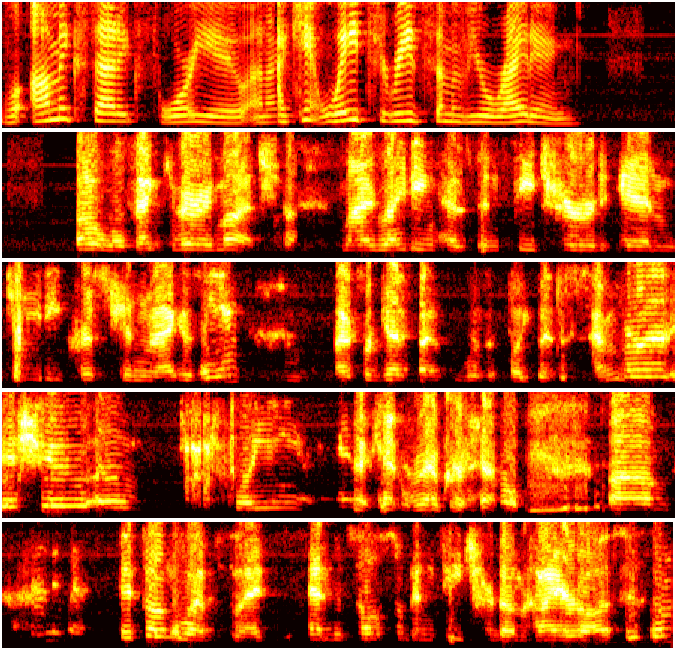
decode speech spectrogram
Well, I'm ecstatic for you, and I can't wait to read some of your writing. Oh, well, thank you very much. My writing has been featured in Katie Christian Magazine. I forget that was it like the December issue of 20. I can't remember now. Um, it's on the website, and it's also been featured on Hire Autism.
